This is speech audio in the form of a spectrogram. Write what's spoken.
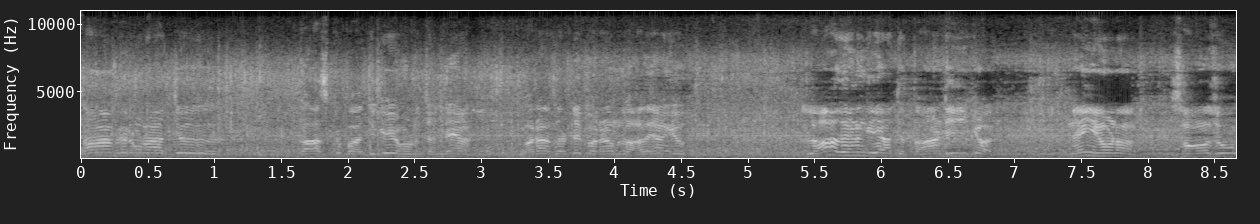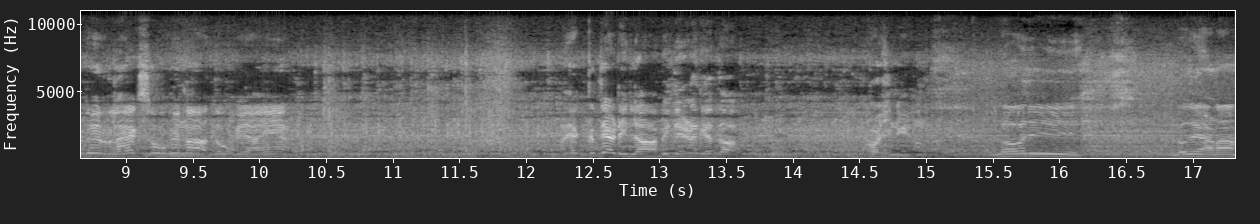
ਤਾਂ ਫਿਰ ਹੁਣ ਅੱਜ 10 ਕੁ ਵੱਜ ਗਏ, ਹੁਣ ਚੱਲੇ ਆ 12 12:30 ਨੂੰ ਲਾ ਦੇਾਂਗੇ ਉੱਥੇ। ਲਾ ਦੇਣਗੇ ਅੱਜ ਤਾਂ ਠੀਕ ਆ। ਨਹੀਂ ਹੁਣ ਸੌਂ ਸੌ ਕੇ ਰਿਲੈਕਸ ਹੋ ਕੇ, ਨਹਾ ਧੋ ਕੇ ਆਏ ਆ ਇੱਕ ਦਿਹਾੜੀ ਲਾ ਵੀ ਦੇਣਗੇ ਤਾਂ। ਕੁਝ ਨਹੀਂ। ਲਓ ਜੀ, ਲੁਧਿਆਣਾ।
